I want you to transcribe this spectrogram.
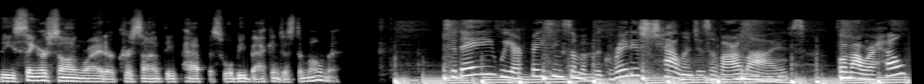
the singer songwriter Krisanthi Pappas. We'll be back in just a moment. Today, we are facing some of the greatest challenges of our lives, from our health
